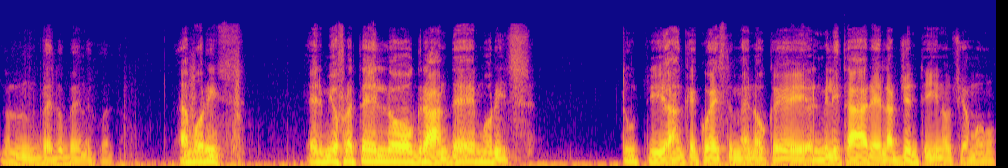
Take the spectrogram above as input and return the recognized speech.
non vedo bene quello. A Maurice, è il mio fratello grande, Maurice. Tutti, anche questo, meno che il militare e l'argentino, siamo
